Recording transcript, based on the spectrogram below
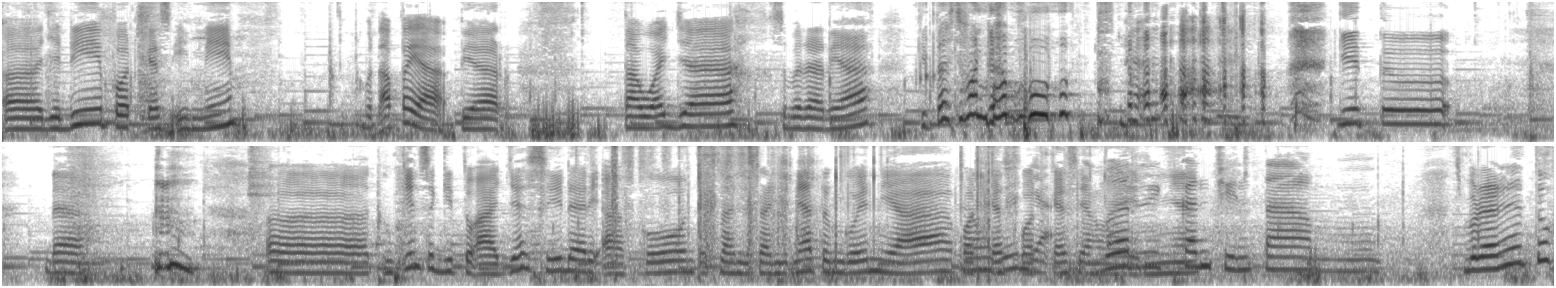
Uh, jadi podcast ini buat apa ya? Biar tahu aja sebenarnya kita cuma gabut. Gitu. Dah uh, mungkin segitu aja sih dari aku. Untuk selanjut selanjutnya tungguin ya podcast podcast ya. yang lainnya. berikan cintamu. Sebenarnya tuh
